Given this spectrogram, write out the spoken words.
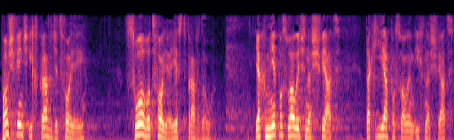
Poświęć ich w prawdzie Twojej, słowo Twoje jest prawdą. Jak mnie posłałeś na świat, tak i ja posłałem ich na świat,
